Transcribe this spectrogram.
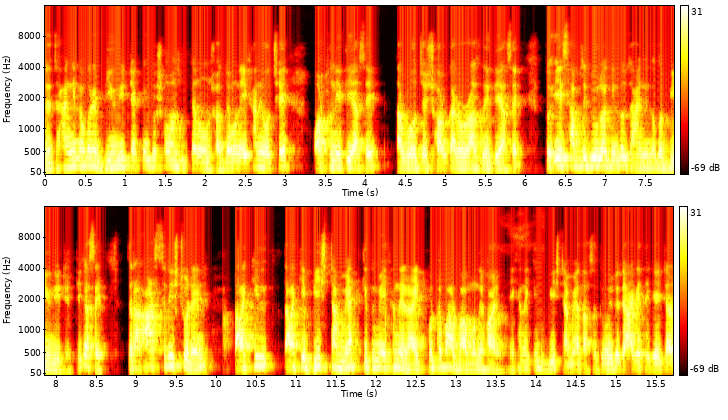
যে জাহাঙ্গীরনগরের বি ইউনিটটা কিন্তু সমাজ বিজ্ঞান অনুষদ? যেমন এখানে হচ্ছে অর্থনীতি আছে, তারপর হচ্ছে সরকার ও রাজনীতি আছে। তো এই সাবজেক্টগুলো কিন্তু জাহাঙ্গীরনগর বি ঠিক আছে? যারা আর্টসের স্টুডেন্ট তারা কি তারা কি বিশটা ম্যাথ কি তুমি এখানে রাইট করতে পারবা মনে হয়? এখানে কিন্তু বিশটা ম্যাথ আছে। তুমি যদি আগে থেকে এটার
